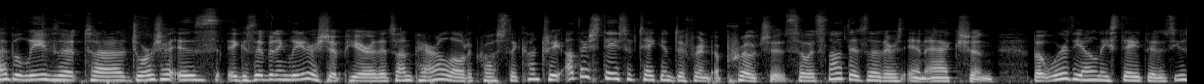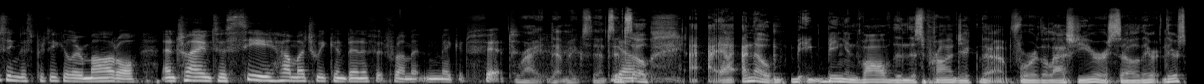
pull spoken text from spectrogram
I believe that uh, Georgia is exhibiting leadership here that's unparalleled across the country. Other states have taken different approaches, so it's not as though there's inaction, But we're the only state that is using this particular model and trying to see how much we can benefit from it and make it fit. Right, that makes sense. Yeah. And so I, I, know be, being involved in this project uh, for the last year or so, there, there's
